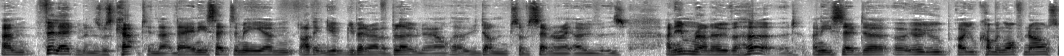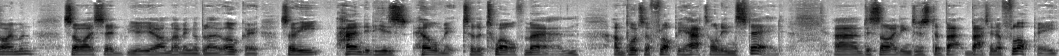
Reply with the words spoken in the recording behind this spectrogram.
And Phil Edmonds was captain that day, and he said to me, um, "I think you, you better have a blow now. Uh, you've done sort of seven or eight overs." And Imran overheard, and he said, uh, "Are you are you coming off now, Simon?" So I said, "Yeah, yeah I'm having a blow." Okay. So he handed his helmet to the twelfth man and put a floppy hat on instead and deciding to just to bat, bat in a floppy.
